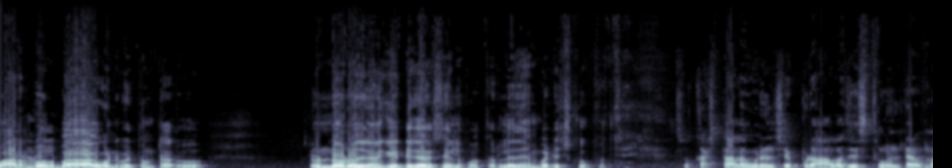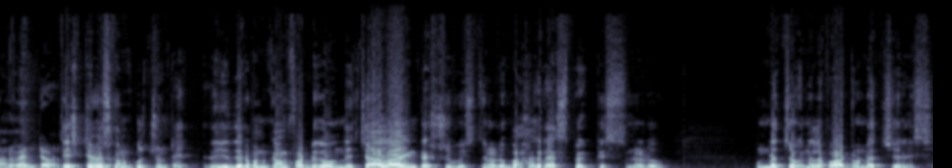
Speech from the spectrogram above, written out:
వారం రోజులు బాగా వండి పెడుతుంటారు. రెండో రోజు కానీ గట్టి కరిసి వెళ్ళిపోతారు లేదా ఏం పట్టించుకోకపోతే. సో కష్టాల గురించి ఎప్పుడు ఆలోచిస్తూ ఉంటే మన వెంటే టెస్ట్ వేసుకొని కూర్చుంటాయి. ఇది ఇద్దరు మనకు కంఫర్ట్గా ఉంది చాలా ఇంట్రెస్ట్ చూపిస్తున్నాడు బాగా రెస్పెక్ట్ ఇస్తున్నాడు. ఉండొచ్చు ఒక నెల పాటు ఉండొచ్చు అనేసి.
